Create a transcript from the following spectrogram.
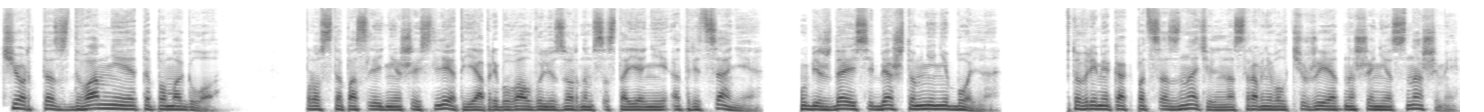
Черт-то с два мне это помогло. Просто последние шесть лет я пребывал в иллюзорном состоянии отрицания, убеждая себя, что мне не больно в то время как подсознательно сравнивал чужие отношения с нашими,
